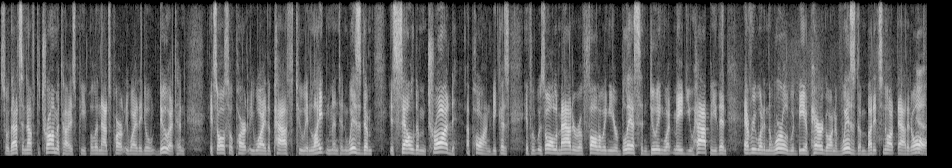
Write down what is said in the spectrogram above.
So that's enough to traumatize people, and that's partly why they don't do it. And it's also partly why the path to enlightenment and wisdom is seldom trod upon, because if it was all a matter of following your bliss and doing what made you happy, then everyone in the world would be a paragon of wisdom, but it's not that at all. Yeah.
